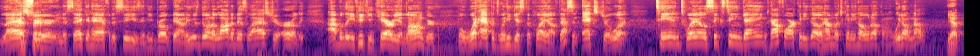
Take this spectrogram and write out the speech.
Last year, in the second half of the season, he broke down. He was doing a lot of this last year early. I believe he can carry it longer. But what happens when he gets to playoff? That's an extra what? 10, 12, 16 games? How far can he go? How much can he hold up on? We don't know. Yep.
